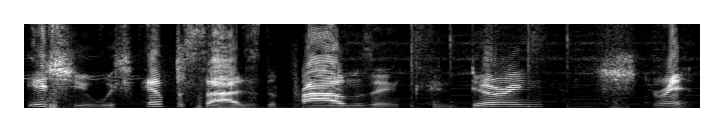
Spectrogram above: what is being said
Issue which emphasizes the problems and enduring strength,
